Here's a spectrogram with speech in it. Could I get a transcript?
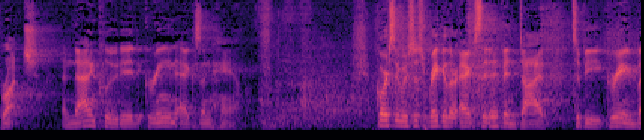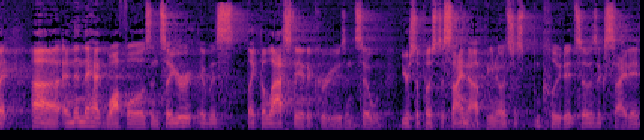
brunch, and that included green eggs and ham. of course, it was just regular eggs that had been dyed to be green, but uh, and then they had waffles, and so you're it was like the last day of the cruise, and so you're supposed to sign up. You know, it's just included, so I was excited,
